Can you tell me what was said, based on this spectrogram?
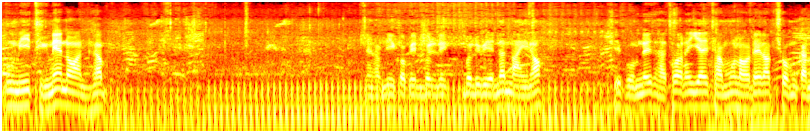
พรุ่งนี้ถึงแน่นอนครับนะครับนี่ก็เป็นบริบรเวณด้านในเนาะที่ผมได้ถ่ายทอดให้ญาติธรรมของเราได้รับชมกัน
